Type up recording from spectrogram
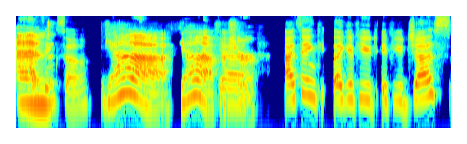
and i think so yeah yeah for yeah. sure i think like if you if you just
